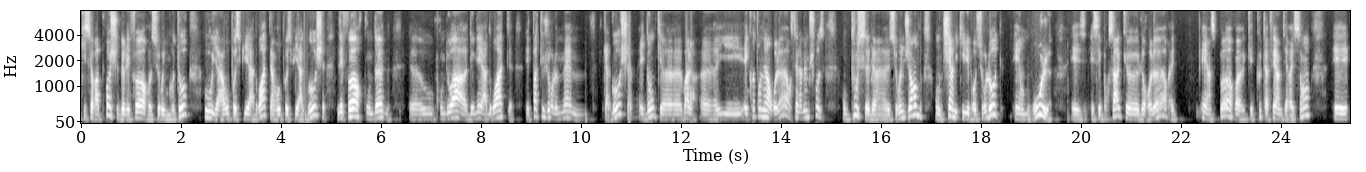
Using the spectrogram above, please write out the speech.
qui se rapproche de l'effort sur une moto où il y a un repose-pied à droite, un repose-pied à gauche. L'effort qu'on donne euh, ou qu'on doit donner à droite n'est pas toujours le même qu'à gauche. Et donc, euh, voilà. Euh, et quand on est en roller, c'est la même chose. On pousse sur une jambe, on tient l'équilibre sur l'autre et on roule. Et, c'est pour ça que le roller est, un sport qui est tout à fait intéressant et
